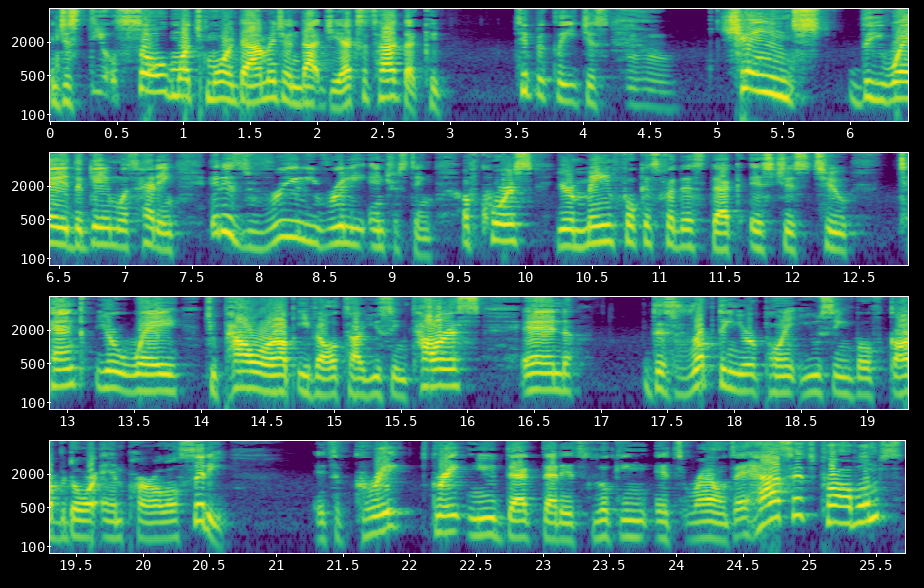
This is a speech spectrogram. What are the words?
and just deal so much more damage on that GX attack that could typically just mm-hmm. change the way the game was heading. It is really, really interesting. Of course, your main focus for this deck is just to tank your way to power up Yveltal using Tauros and disrupting your opponent using both Garbodor and Parallel City. It's a great, great new deck that it's looking its rounds. It has its problems.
